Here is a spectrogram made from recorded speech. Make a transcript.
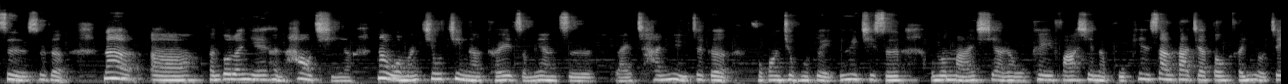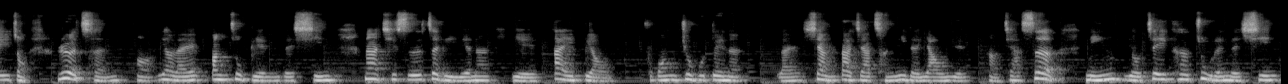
是是的，那呃很多人也很好奇啊，那我们究竟呢可以怎么样子来参与这个佛光救护队？因为其实我们马来西亚人，我可以发现呢，普遍上大家都很有这一种热忱啊，要来帮助别人的心。那其实这里也呢，也代表佛光救护队呢。来向大家诚意的邀约啊！假设您有这一颗助人的心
